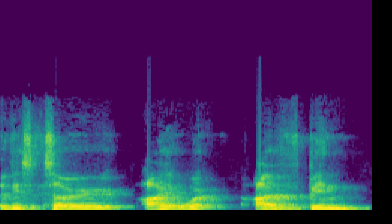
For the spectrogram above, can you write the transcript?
This so i what i've been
